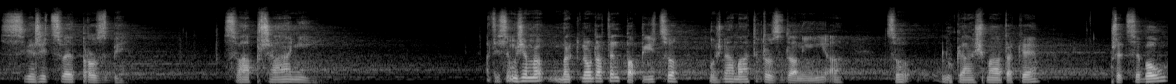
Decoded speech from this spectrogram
svěřit své prozby, svá přání. A teď se můžeme mrknout na ten papír, co možná máte rozdaný a co Lukáš má také před sebou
